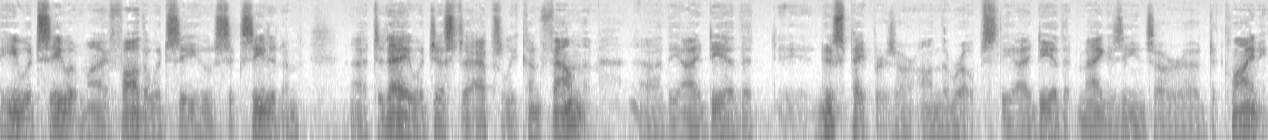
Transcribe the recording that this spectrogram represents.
he would see, what my father would see, who succeeded him, uh, today would just uh, absolutely confound them. Uh, the idea that newspapers are on the ropes, the idea that magazines are declining,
